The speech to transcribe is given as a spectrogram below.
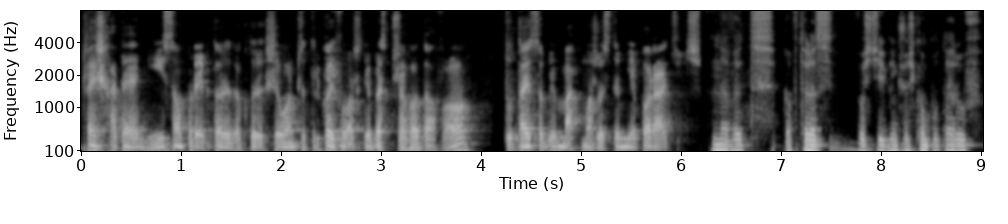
część HDMI, są projektory, do których się łączy tylko i wyłącznie bezprzewodowo. Tutaj sobie Mac może z tym nie poradzić. Nawet teraz właściwie większość komputerów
